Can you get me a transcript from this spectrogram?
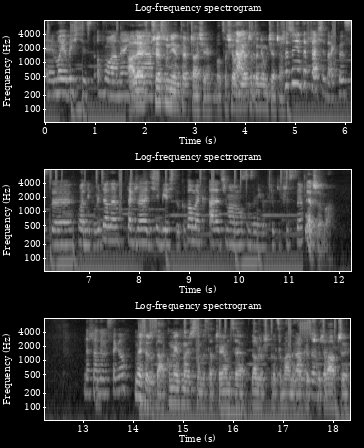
e, moje wyjście jest odwołane. i Ale moja- przesunięte w czasie, bo co się Tak, odleczy, to- to nie uciecza. Przesunięte w czasie, tak, to jest e, ładnie powiedziane. Także dzisiaj bije się tylko Tomek, ale trzymamy mocno za niego kciuki wszyscy. Nie trzeba. Dasz radę bez tego? Myślę, że tak. Umiejętności są wystarczające, dobrze przypracowany Bardzo okres dobrze. przygotowawczy.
